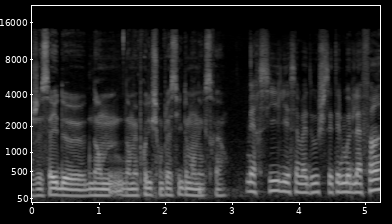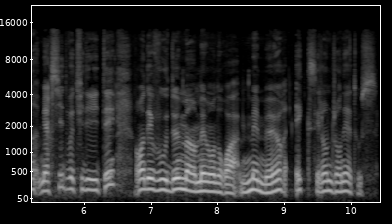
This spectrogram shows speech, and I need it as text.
J'essaye de, dans, dans mes productions plastiques de m'en extraire. Merci Lies Samadouche, c'était le mot de la fin. Merci de votre fidélité. Rendez-vous demain, même endroit, même heure. Excellente journée à tous.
